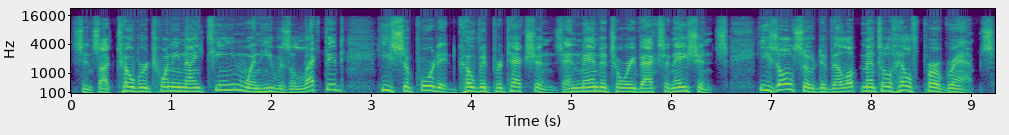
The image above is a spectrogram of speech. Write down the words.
Since October 2019, when he was elected, he's supported COVID protections and mandatory vaccinations. He's also developed mental health programs.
